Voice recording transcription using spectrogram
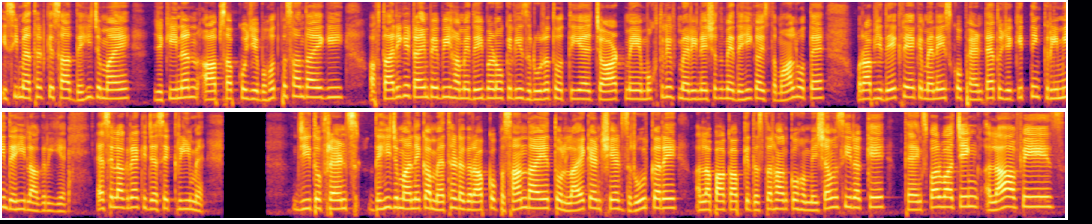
इसी मेथड के साथ दही जमाएँ। यकीनन, आप सबको ये बहुत पसंद आएगी। अफ्तारी के टाइम पे भी हमें दही बड़ों के लिए ज़रूरत होती है। चाट में मुख्तलिफ़ मेरीनेशन में दही का इस्तेमाल होता है। और आप ये देख रहे हैं कि मैंने इसको फेंटा है तो ये कितनी क्रीमी दही लग रही है। ऐसे लग रहा है कि जैसे क्रीम है। जी तो फ्रेंड्स, दही जमाने का मेथड अगर आपको पसंद आए तो लाइक एंड शेयर ज़रूर करें। अल्लाह पाक आपके दस्तरखान को हमेशा वसी रखे। थैंक्स फॉर वॉचिंग। अल्लाह हाफिज़।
